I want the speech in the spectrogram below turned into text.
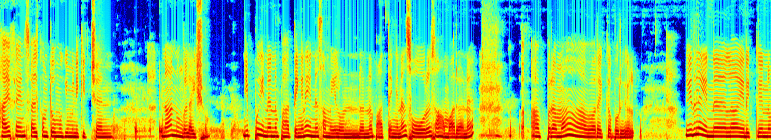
ஹாய் ஃப்ரெண்ட்ஸ் வெல்கம் டு முகிமினி கிச்சன் நான் உங்கள் ஐஷம் இப்போ என்னென்னு பார்த்தீங்கன்னா என்ன சமையல் உண்டுன்னு பார்த்தீங்கன்னா சோறு சாம்பார்னு அப்புறமா வரைக்க பொரியல். இதில் என்னெல்லாம் இருக்குதுன்னு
